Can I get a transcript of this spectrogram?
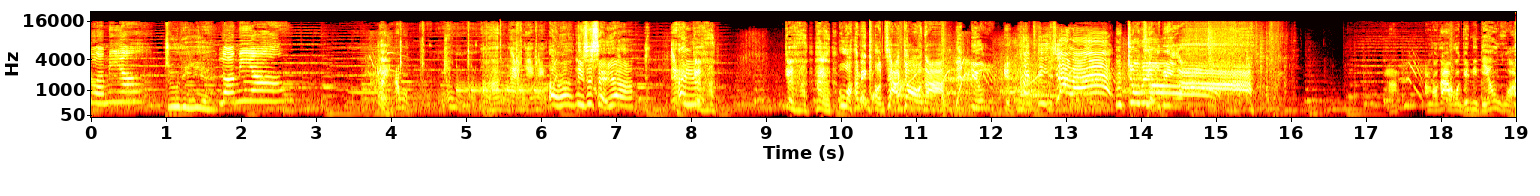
罗密欧，朱丽叶，罗密欧，啊！你是谁呀？哎呦！哎，我还没考驾照呢！快停下来！救命！救命啊！啊，老大，我给你点火。啊！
